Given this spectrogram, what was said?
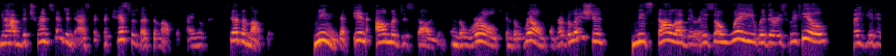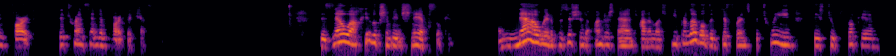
You have the transcendent aspect, the Kesser that's a Malchus. I know Sheba Malchus, meaning that in Alma Disgalion, in the world, in the realm of revelation, Misgala, there is a way where there is revealed the hidden part, the transcendent part, the Kesser. And now we're in a position to understand on a much deeper level the difference between these two psukim.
